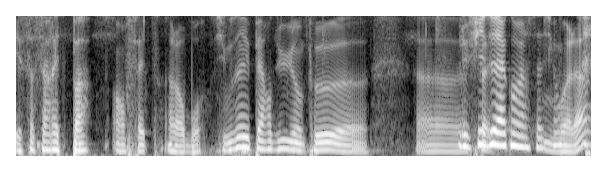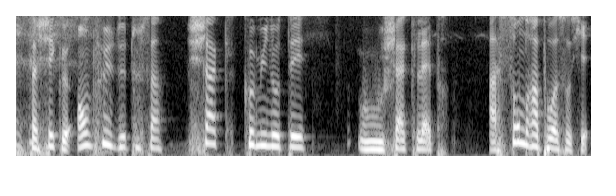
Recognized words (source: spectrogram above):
Et ça s'arrête pas, en fait. Alors bon, si vous avez perdu un peu... euh, euh, le fil ça- de la conversation. voilà, sachez que en plus de tout ça, chaque communauté ou chaque lettre a son drapeau associé.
